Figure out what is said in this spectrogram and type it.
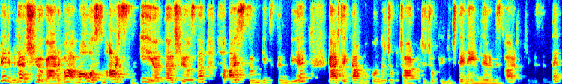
beni bile aşıyor galiba ama olsun aşsın iyi yönde aşıyorsa aşsın gitsin diye gerçekten bu konuda çok çarpıcı çok ilginç deneyimlerimiz var ikimizin de.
